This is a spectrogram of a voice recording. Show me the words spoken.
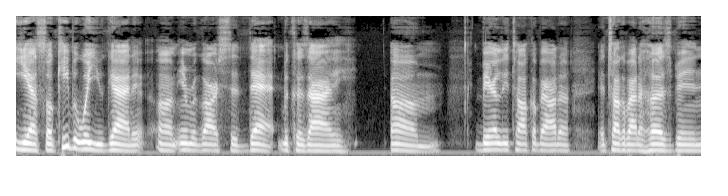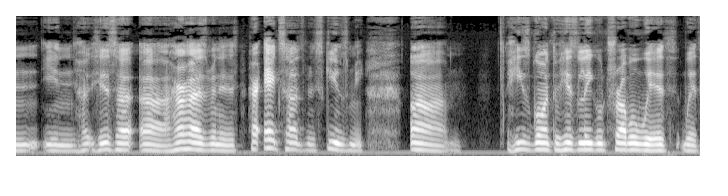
Yeah, so keep it where you got it um, in regards to that because I um, barely talk about a talk about a husband in his uh, uh her husband is her ex husband excuse me um he's going through his legal trouble with with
